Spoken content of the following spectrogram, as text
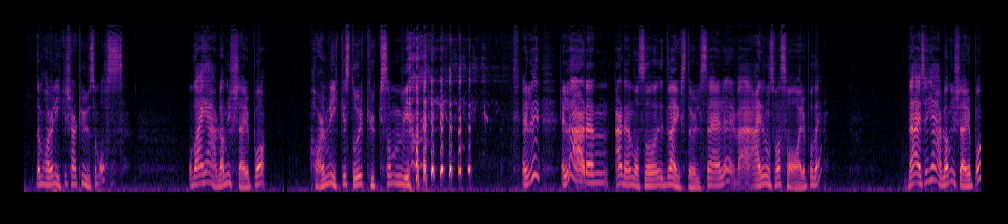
de har jo like svært hue som oss. Og da er jeg jævla nysgjerrig på Har de like stor kukk som vi har? eller, eller er, den, er den også dvergstørrelse? Eller er det noen som har svaret på det? Det er jeg så jævla nysgjerrig på.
